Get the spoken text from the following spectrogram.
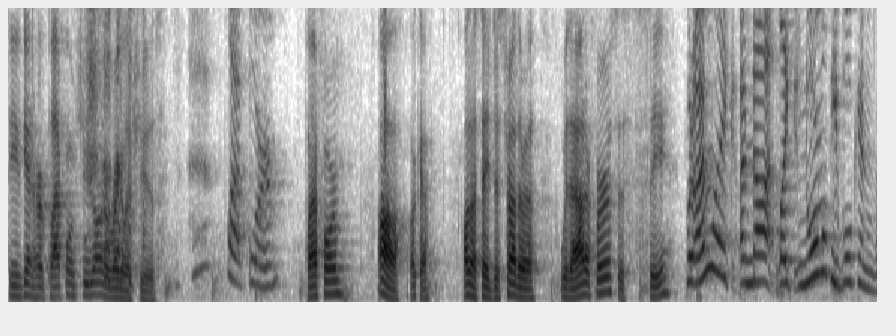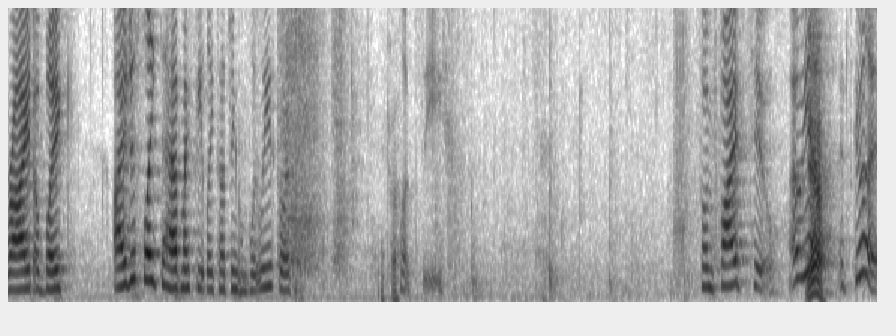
These getting her platform shoes on or regular shoes? Platform. Platform? Oh, okay. I was gonna say just try the without it first. Let's see. But I'm like, I'm not like normal people can ride a bike. I just like to have my feet like touching completely. So I, Okay. let's see. So I'm 5'2". Oh yeah, Yeah. it's good.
